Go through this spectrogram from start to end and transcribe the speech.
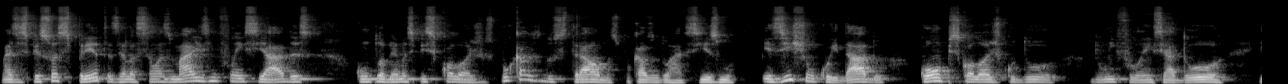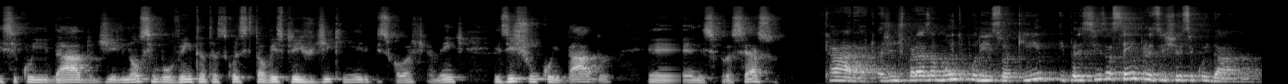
mas as pessoas pretas, elas são as mais influenciadas com problemas psicológicos, por causa dos traumas, por causa do racismo. Existe um cuidado com o psicológico do, do influenciador, esse cuidado de ele não se envolver em tantas coisas que talvez prejudiquem ele psicologicamente? Existe um cuidado é, nesse processo? Cara, a gente preza muito por isso aqui e precisa sempre existir esse cuidado.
